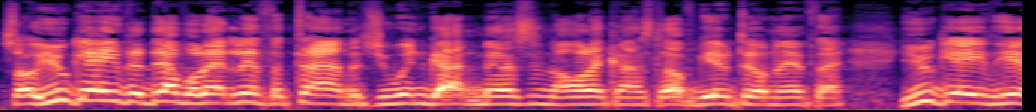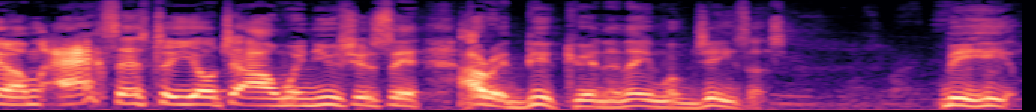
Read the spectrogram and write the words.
So you gave the devil that length of time that you went and got medicine and all that kind of stuff, give it to him and everything. You gave him access to your child when you should say, I rebuke you in the name of Jesus. Be healed.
